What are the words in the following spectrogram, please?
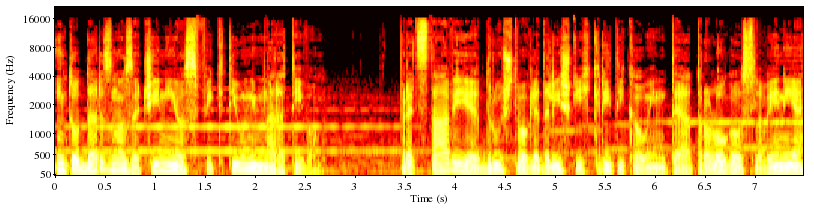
in to drzno začinijo s fiktivnim narativom. Predstavi je Društvo gledaliških kritikov in teatrologov Slovenije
